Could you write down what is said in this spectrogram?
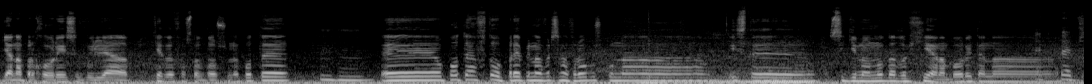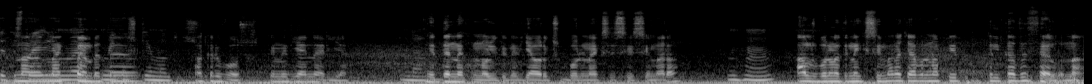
για να προχωρήσει η δουλειά και δεν θα στο δώσουν ποτέ. Μμμ. Ε, οπότε αυτό πρέπει να βρεις ανθρώπους που να είστε συγκοινωνούντα δοχεία, να μπορείτε να, Εκπέμψετε να, στο να ίδιο με- εκπέμπετε μήκος κύματος. ακριβώς την ίδια ενέργεια. Ναι. Γιατί δεν έχουν όλοι την ίδια όρεξη που μπορεί να έχεις εσύ σήμερα. Μμμ. Άλλος μπορεί να την έχεις σήμερα και αύριο να πει τελικά δεν θέλω να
